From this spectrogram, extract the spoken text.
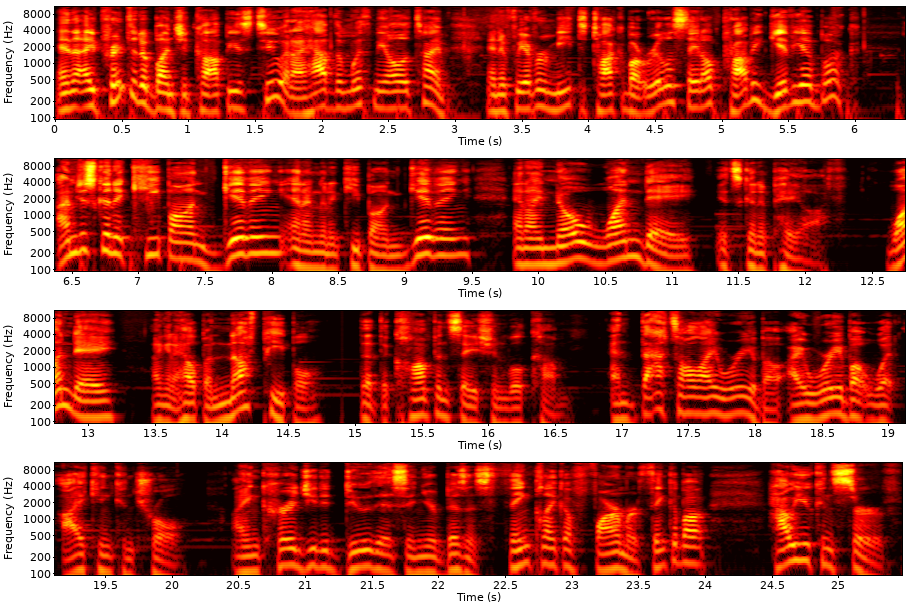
and I printed a bunch of copies too and I have them with me all the time. And if we ever meet to talk about real estate, I'll probably give you a book. I'm just going to keep on giving and I'm going to keep on giving and I know one day it's going to pay off. One day I'm going to help enough people that the compensation will come. And that's all I worry about. I worry about what I can control. I encourage you to do this in your business. Think like a farmer. Think about how you can serve,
